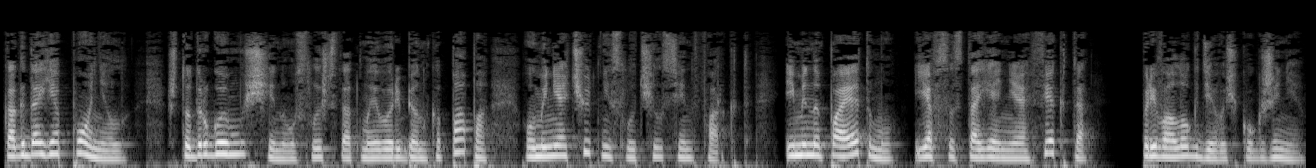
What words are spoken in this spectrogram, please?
Когда я понял, что другой мужчина услышит от моего ребенка папа, у меня чуть не случился инфаркт. Именно поэтому я в состоянии аффекта приволок девочку к жене.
